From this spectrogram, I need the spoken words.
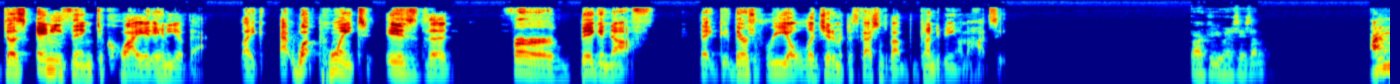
does anything to quiet any of that. Like at what point is the fur big enough that there's real legitimate discussions about Gundy being on the hot seat? Parker, you want to say something? I'm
